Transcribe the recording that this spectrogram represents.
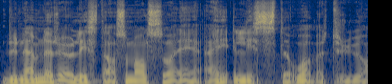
Du nevner rødlista, som altså er ei liste over trua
